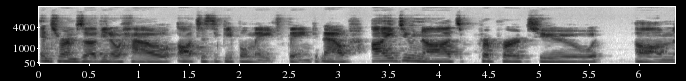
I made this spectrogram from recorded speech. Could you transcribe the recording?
in terms of you know how autistic people may think. Now, I do not prefer to um,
